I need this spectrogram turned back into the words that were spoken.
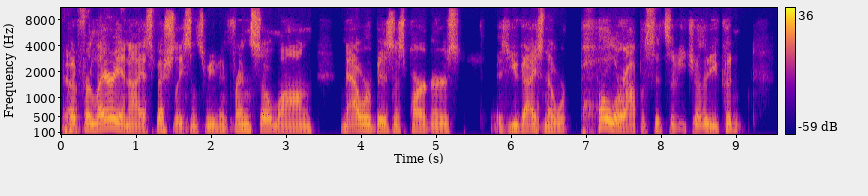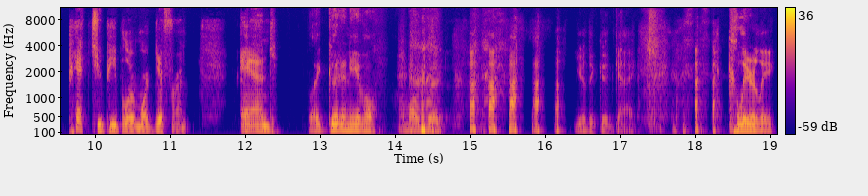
Yeah. But for Larry and I, especially since we've been friends so long, now we're business partners. As you guys know, we're polar opposites of each other. You couldn't pick two people who are more different. And Like good and evil. I'm all good. You're the good guy. Clearly.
